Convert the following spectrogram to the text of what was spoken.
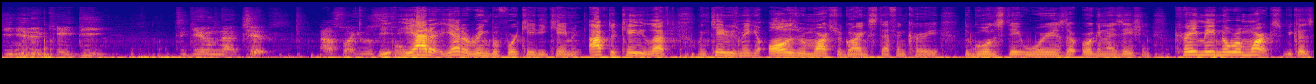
he needed kd to get him that chips that's why he was He, so he had a he had a ring before KD came, and after KD left, when KD was making all his remarks regarding Stephen Curry, the Golden State Warriors, their organization, Curry made no remarks because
